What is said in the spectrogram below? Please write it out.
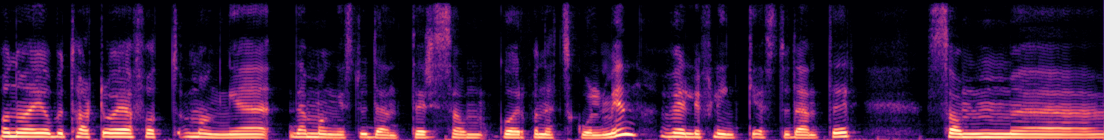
Og nå har jeg jobbet hardt, og jeg har fått mange Det er mange studenter som går på nettskolen min. Veldig flinke studenter som øh,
